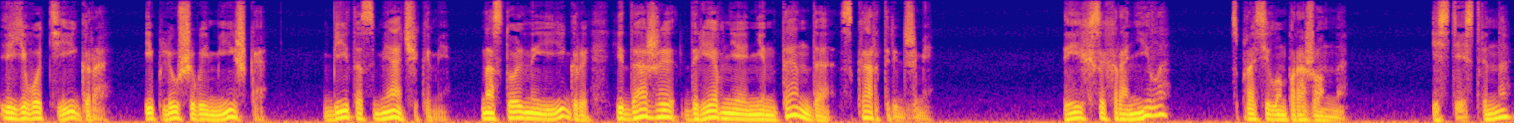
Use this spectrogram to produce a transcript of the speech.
И его тигра, и плюшевый мишка, бита с мячиками, настольные игры и даже древняя Nintendo с картриджами. «Ты их сохранила?» — спросил он пораженно. «Естественно.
